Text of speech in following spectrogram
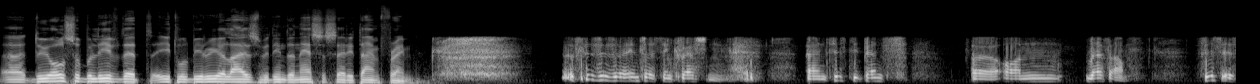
Uh, do you also believe that it will be realized within the necessary time frame? This is an interesting question, and this depends uh, on whether this is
